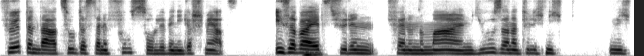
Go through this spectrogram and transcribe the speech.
führt dann dazu, dass deine Fußsohle weniger schmerzt. Ist aber mhm. jetzt für, den, für einen normalen User natürlich nicht, nicht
